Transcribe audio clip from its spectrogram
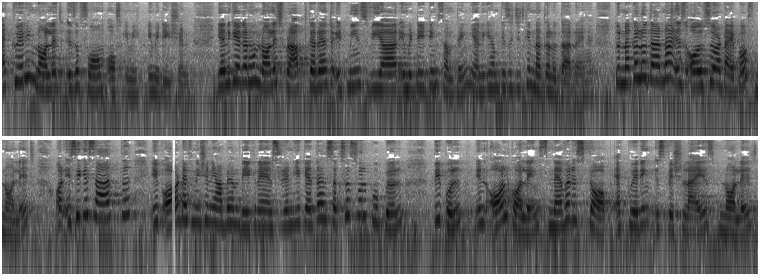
acquiring knowledge is a form of imitation यानी कि अगर हम नॉलेज प्राप्त कर रहे हैं तो it means we are imitating something यानी कि हम किसी चीज़ की नकल उतार रहे हैं। तो नकल उतारना is also a type of knowledge और इसी के साथ एक और डेफिनेशन यहाँ पे हम देख रहे हैं स्टूडेंट ये कहता है successful people people in all callings never stop acquiring specialize knowledge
